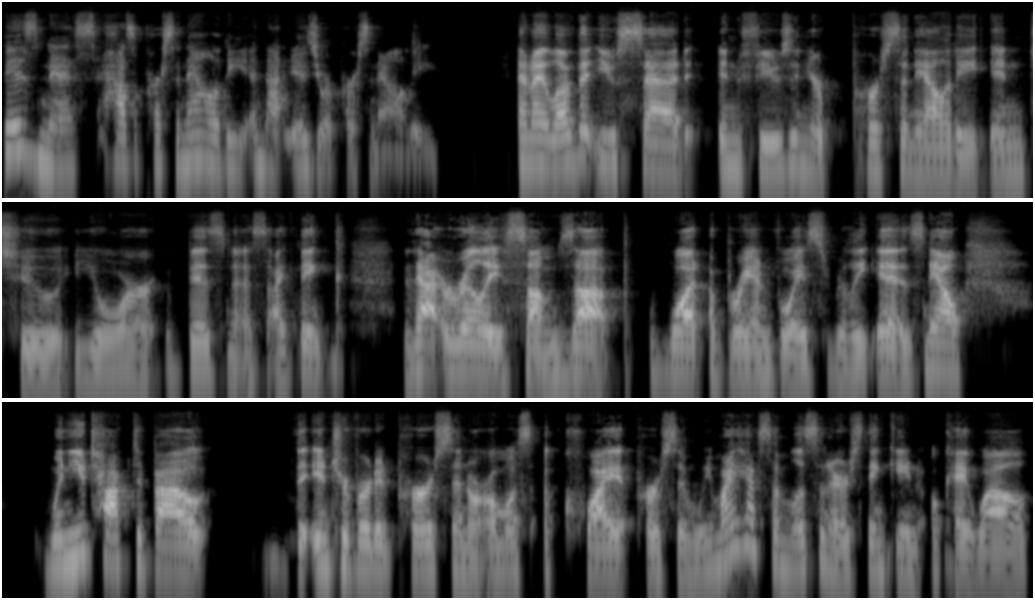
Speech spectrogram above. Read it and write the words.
business has a personality and that is your personality. And I love that you said infusing your personality into your business. I think that really sums up what a brand voice really is. Now, when you talked about the introverted person or almost a quiet person, we might have some listeners thinking, okay, mm-hmm. well,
